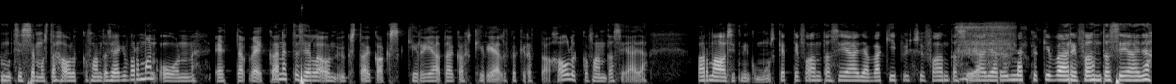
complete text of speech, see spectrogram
No, mutta siis semmoista haulikkofantasiaakin varmaan on, että veikkaan, että siellä on yksi tai kaksi kirjaa tai kaksi kirjaa, jotka kirjoittaa haulikkofantasiaa ja varmaan on sitten niinku muskettifantasiaa ja väkipyssyfantasiaa ja rynnäkkökiväärifantasiaa ja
